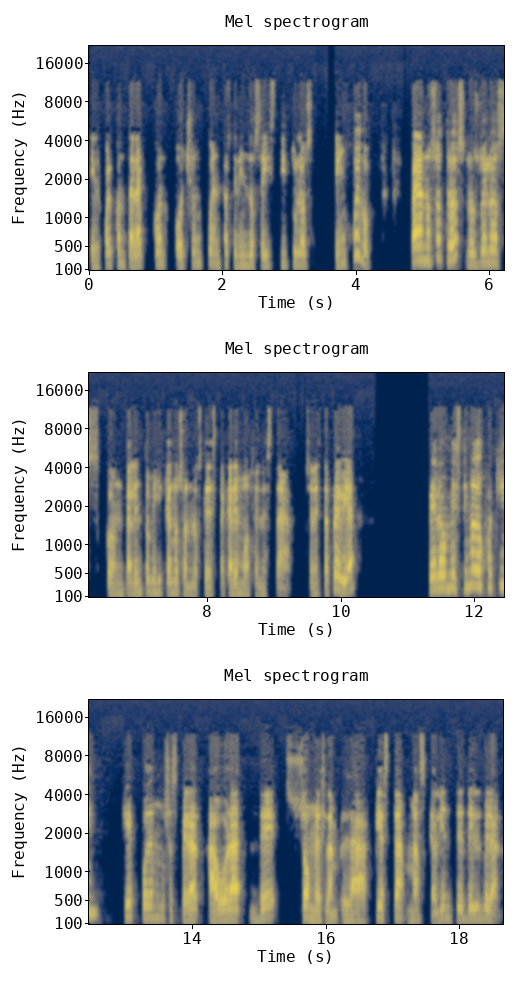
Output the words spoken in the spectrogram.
el cual contará con ocho encuentros teniendo seis títulos en juego. Para nosotros, los duelos con talento mexicano son los que destacaremos en esta, en esta previa. Pero, mi estimado Joaquín, ¿qué podemos esperar ahora de SummerSlam, la fiesta más caliente del verano?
